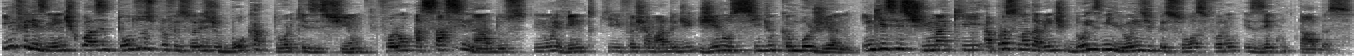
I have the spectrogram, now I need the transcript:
Infelizmente, quase todos os professores de Bocator que existiam foram assassinados em um evento que foi chamado de genocídio cambojano, em que se estima que aproximadamente 2 milhões de pessoas foram executadas.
